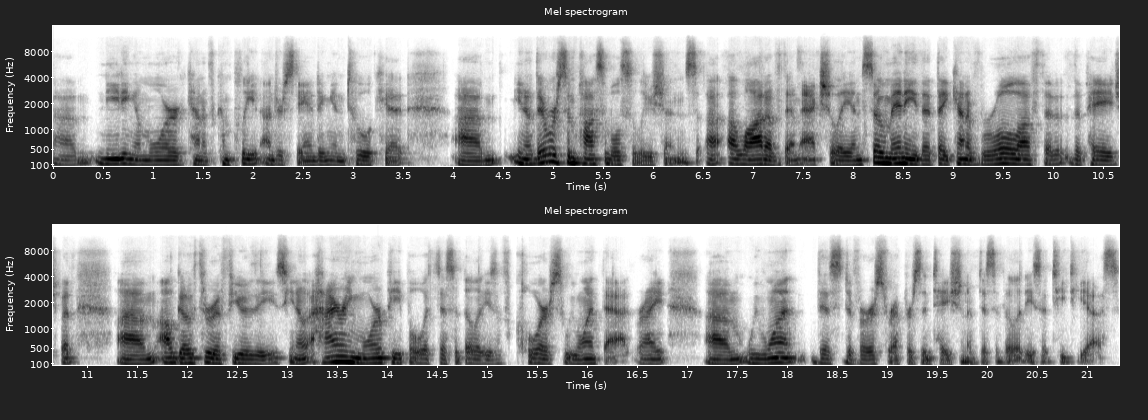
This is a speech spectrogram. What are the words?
um, needing a more kind of complete understanding and toolkit. Um, you know, there were some possible solutions, uh, a lot of them actually, and so many that they kind of roll off the, the page. But um, I'll go through a few of these. You know, hiring more people with disabilities, of course, we want that, right? Um, we want this diverse representation of disabilities at TTS.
